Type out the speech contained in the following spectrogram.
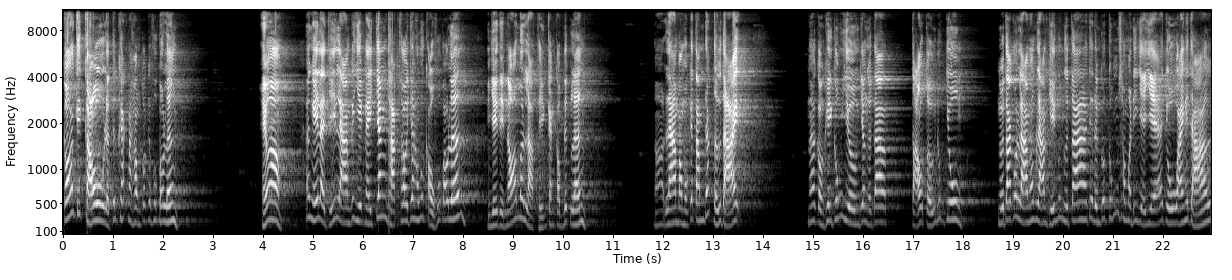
Có cái cầu là tức khắc nó không có cái phước báo lớn. Hiểu không? Nó nghĩa là chỉ làm cái việc này chân thật thôi chứ không có cầu phước báo lớn vậy thì nó mới là thiện căn công đức lớn. Nó làm bằng một cái tâm rất tự tại. Nó còn khi cúng dường cho người ta tạo tượng đúc chuông. Người ta có làm không làm chuyện của người ta, chứ đừng có cúng xong mà đi về về chùa hoài cái chợ.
